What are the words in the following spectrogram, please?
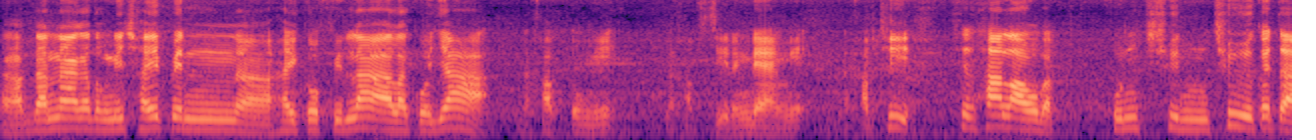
นะครับด้านหน้าก็ตรงนี้ใช้เป็นไฮโกฟิล่าอาราโกย่านะครับตรงนี้นะครับสีแดงๆนี้นะครับที่ที่ถ้าเราแบบ คุ้นชินชื่อก็จะ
